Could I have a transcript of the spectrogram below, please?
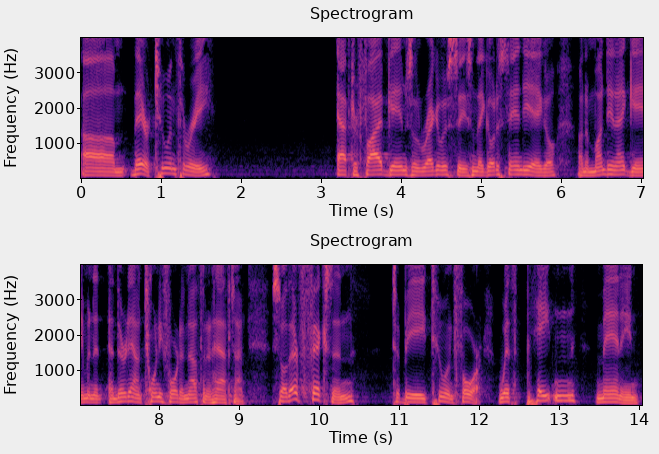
Um, they are two and three after five games of the regular season. They go to San Diego on a Monday night game, and, and they're down twenty-four to nothing at halftime. So they're fixing to be two and four with Peyton Manning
